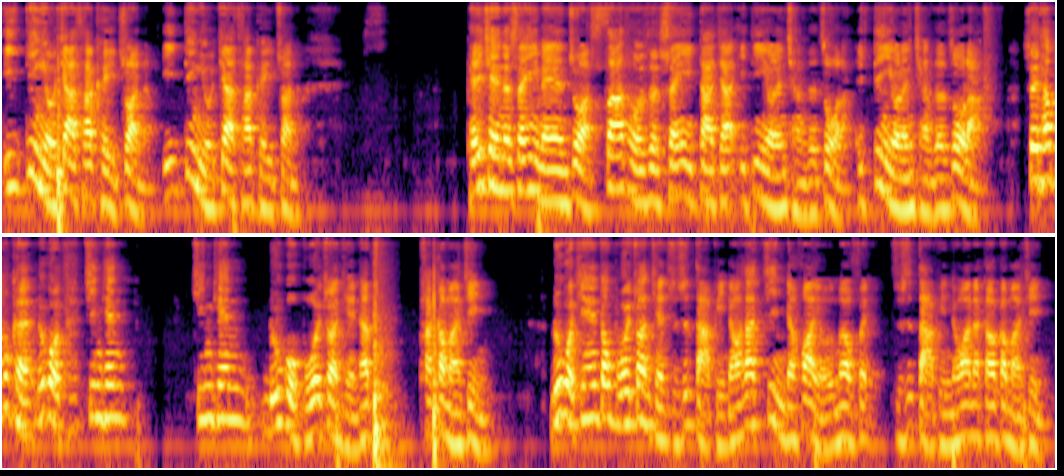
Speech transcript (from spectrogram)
一定有价差可以赚的，一定有价差可以赚的。赔钱的生意没人做，杀头的生意大家一定有人抢着做了，一定有人抢着做了，所以他不可能。如果今天今天如果不会赚钱，他他干嘛进？如果今天都不会赚钱，只是打平的话，他进的话有没有费？只是打平的话，那他要干嘛进？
